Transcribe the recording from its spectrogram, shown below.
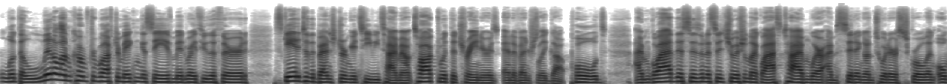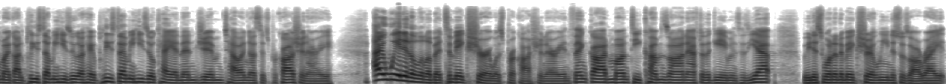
looked a little uncomfortable after making a save midway through the third, skated to the bench during a TV timeout, talked with the trainers, and eventually got pulled. I'm glad this isn't a situation like last time where I'm sitting on Twitter scrolling, oh my God, please tell me he's okay, please tell me he's okay, and then Jim telling us it's precautionary. I waited a little bit to make sure it was precautionary, and thank God Monty comes on after the game and says, "Yep, we just wanted to make sure Linus was all right.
